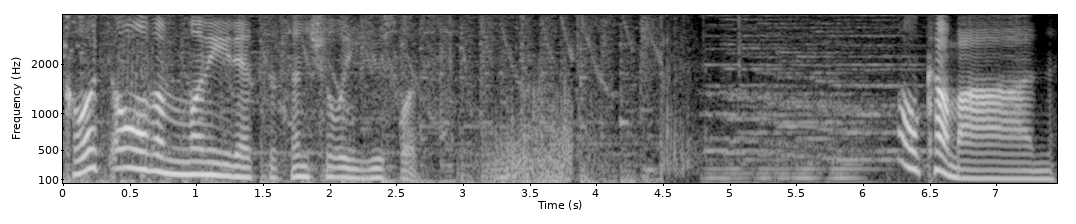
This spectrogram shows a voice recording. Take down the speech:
Collect all the money that's essentially useless. Oh, come on.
